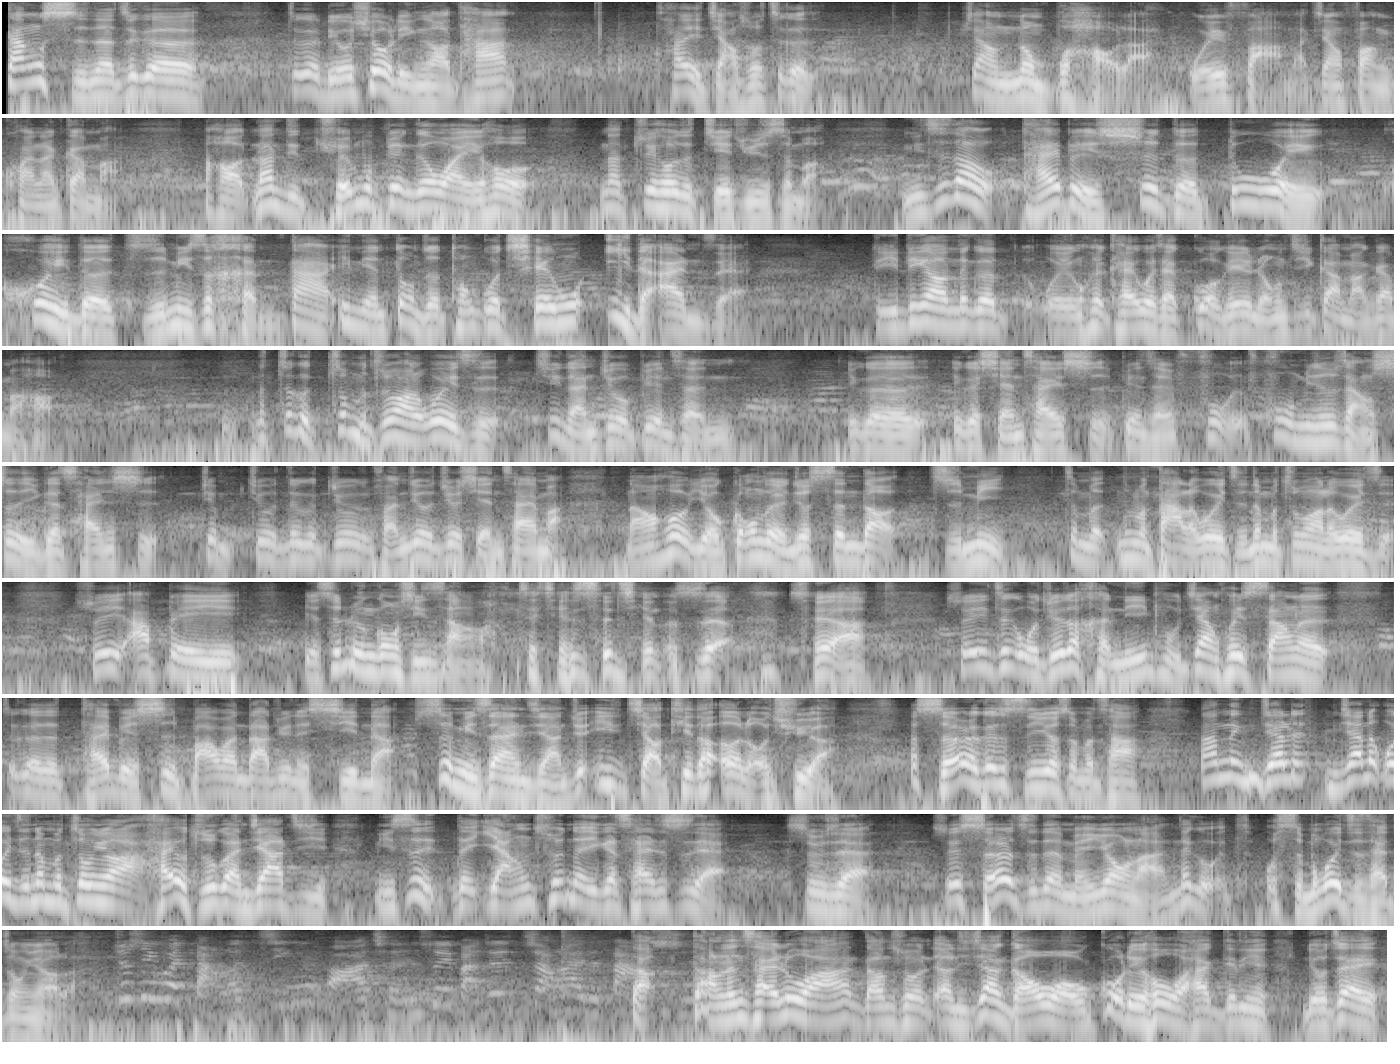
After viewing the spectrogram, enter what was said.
当时呢，这个这个刘秀玲啊，她她也讲说这个这样弄不好啦，违法嘛，这样放宽了干嘛？好，那你全部变更完以后，那最后的结局是什么？你知道台北市的都委会的执秘是很大，一年动辄通过千亿的案子，一定要那个委员会开会才过，给你容积干嘛干嘛？好，那这个这么重要的位置，竟然就变成。一个一个闲差事变成副副秘书长室的一个参事，就就那个就反正就就闲差嘛。然后有功的人就升到直秘这么那么大的位置，那么重要的位置。所以阿北也是论功行赏啊，这件事情的事。所以啊，所以这个我觉得很离谱，这样会伤了这个台北市八万大军的心呐。市民上来讲，就一脚踢到二楼去啊。那十二跟十一有什么差？那那你家的你家的位置那么重要啊，还有主管加级，你是的阳春的一个参事哎，是不是？所以十二指的没用了，那个我什么位置才重要了？就是因为挡了金华城，所以把这个障碍的大挡挡人财路啊！当初啊，你这样搞我，我过了以后我还给你留在。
